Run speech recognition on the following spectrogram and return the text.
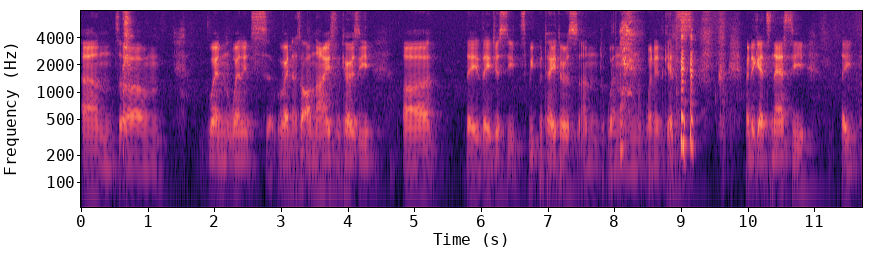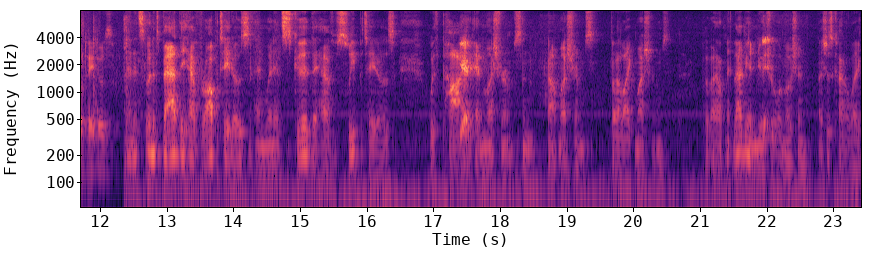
and um, when when it's when it's all nice and cozy, uh, they they just eat sweet potatoes, and when when it gets when it gets nasty, they eat potatoes. And it's when it's bad, they have raw potatoes, and when it's good, they have sweet potatoes with pie Yeah. and mushrooms, and not mushrooms, but I like mushrooms. But I don't think that'd be a neutral emotion. That's just kind of like,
